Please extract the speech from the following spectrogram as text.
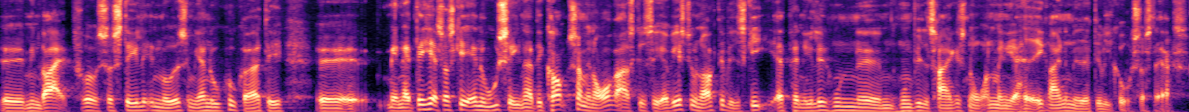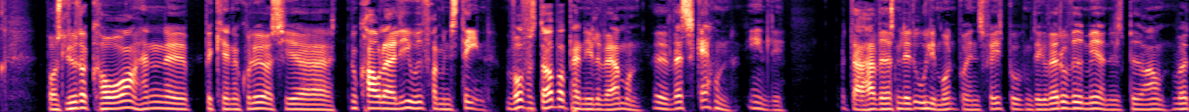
øh, min vej på så stille en måde, som jeg nu kunne gøre det. Øh, men at det her så sker en uge senere, det kom som en overraskelse. Jeg vidste jo nok, det ville ske, at Pernille hun, øh, hun ville trække snoren, men jeg havde ikke regnet med, at det ville gå så stærkt. Vores lytter Kåre, han øh, bekender kulør og siger, nu kravler jeg lige ud fra min sten. Hvorfor stopper Pernille Vermund? Øh, hvad skal hun egentlig? Der har været sådan lidt ulig mund på hendes Facebook, men det kan være, du ved mere, Niels Peder Ravn. Hvad,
